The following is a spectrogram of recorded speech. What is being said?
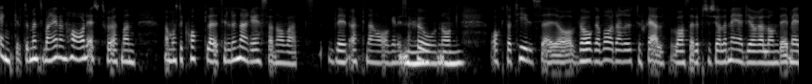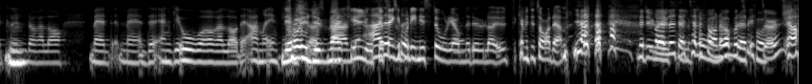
enkelt, om inte man redan har det så tror jag att man, man måste koppla det till den här resan av att bli en öppnare organisation mm, och, mm. och ta till sig och våga vara där ute själv, vare sig det är på sociala medier eller om det är med mm. kunder mm. eller med, med NGOer eller det andra influencers. Det har ju du verkligen gjort. Ja, jag tänker på din historia om när du la ut, kan vi inte ta den? Ja. när du la ut telefonnumret på Twitter. På... Ja.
